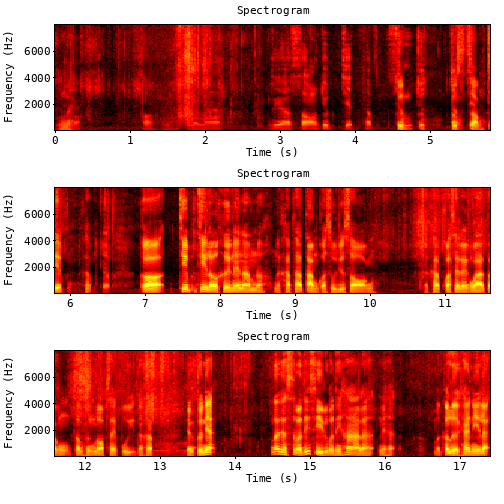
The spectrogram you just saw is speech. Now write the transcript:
ขึ้นไหมอ๋อขึ้นมาหน้าเหลือ 2.7 ครับจุด0.27จุดสองเจ็ดครับ ครับ ก็ที่ที่เราเคยแนะนำเนาะนะครับถ้าต่ำกว่า 0.2 นะครับก็แสดงว่าต้องต้องถึงรอบใส่ปุ๋ยนะครับ อย่างตัวเนี้ยน่าจะวันที่ 4 หรือวันที่ 5 แล้วเนี่ยฮะมันก็เหลือแค่นี้แหละ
